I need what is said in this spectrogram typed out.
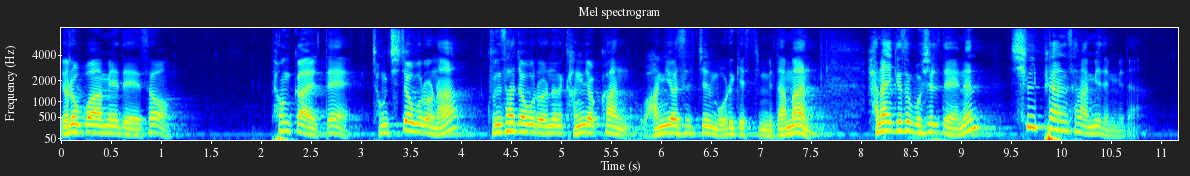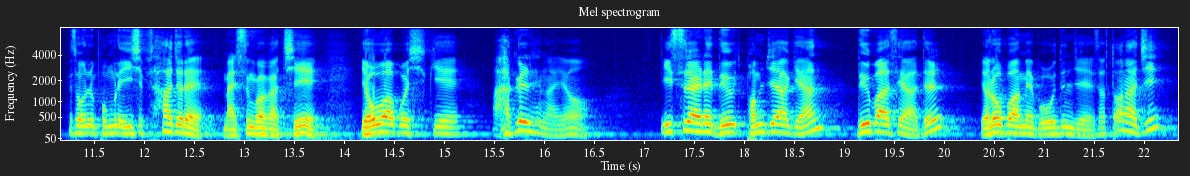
여로보암에 대해서 평가할 때 정치적으로나 군사적으로는 강력한 왕이었을지는 모르겠습니다만 하나님께서 보실 때에는 실패한 사람이 됩니다. 그래서 오늘 본문의 24절의 말씀과 같이 여호와 보시기에 악을 행하여 이스라엘의 범죄하게 한 느바세 아들 여로보암의 모든 죄에서 떠나지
